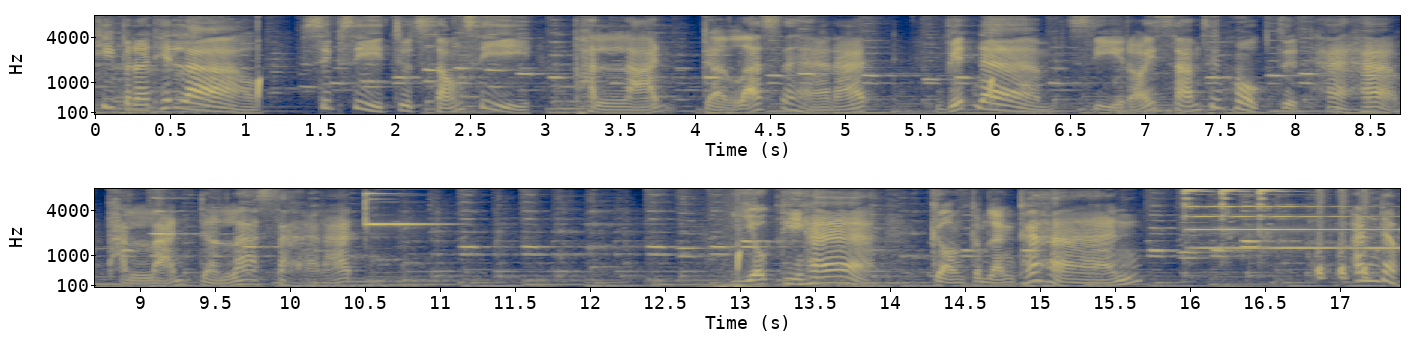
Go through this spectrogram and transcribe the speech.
ที่ประเทศลาว 14.24 พันล้านดอลลาร์สหรัฐ เวียดนาม 436.55 พันล้านดอลลาร์สหรัฐ ยกที่ 5 กองกำลังทหาร อันดับ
